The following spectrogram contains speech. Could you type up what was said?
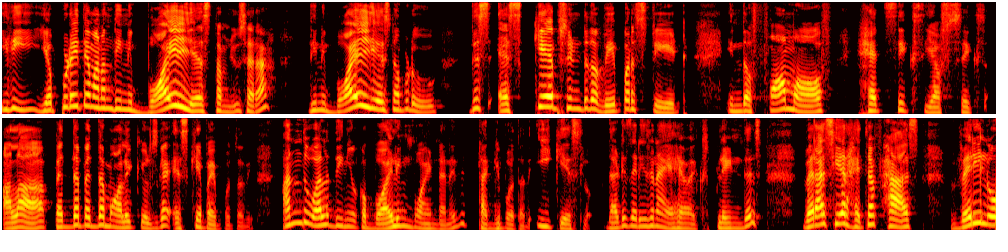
ఇది ఎప్పుడైతే మనం దీన్ని బాయిల్ చేస్తాం చూసారా? దీన్ని బాయిల్ చేసినప్పుడు this escapes into the vapour state in the form of H six F six అలా పెద్ద పెద్ద మాలిక్యూల్స్గా ఎస్కేప్ అయిపోతుంది. అందువల్ల దీని యొక్క బాయిలింగ్ పాయింట్ అనేది తగ్గిపోతుంది ఈ కేసులో. That is the reason I have explain this. Whereas here HF has very low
